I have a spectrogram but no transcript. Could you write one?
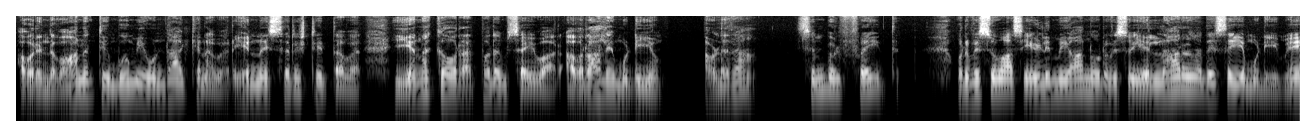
அவர் இந்த வானத்தை பூமியை உண்டாக்கினவர் என்னை சிருஷ்டித்தவர். எனக்கு அவர் அற்புதம் செய்வார். அவராலே முடியும். அவ்வளோதான் சிம்பிள் ஃபெய்த் ஒரு விசுவாசம் எளிமையான ஒரு விஷயம் எல்லாரும் அதை செய்ய முடியுமே?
